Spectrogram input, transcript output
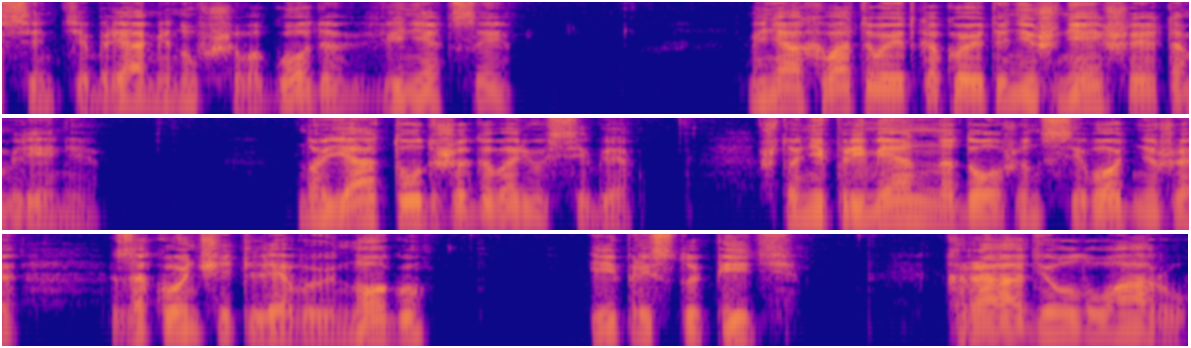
сентября минувшего года в Венеции меня охватывает какое-то нежнейшее томление. Но я тут же говорю себе — что непременно должен сегодня же закончить левую ногу и приступить к радиолуару,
